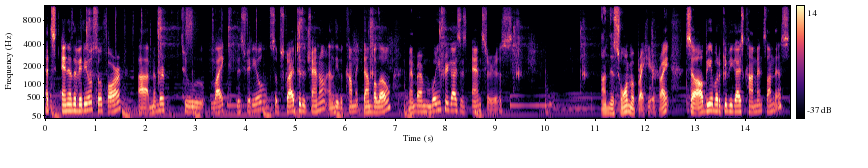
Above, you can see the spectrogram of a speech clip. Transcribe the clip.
that's end of the video so far. Uh, remember to like this video, subscribe to the channel, and leave a comment down below. Remember, I'm waiting for you guys' answers on this warm up right here, right? So I'll be able to give you guys comments on this.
